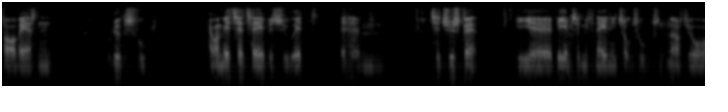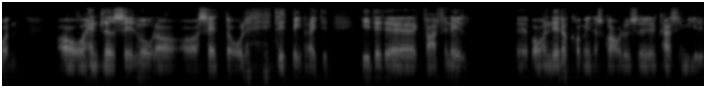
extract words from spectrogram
for at være sådan ulykkesfugl. Han var med til at tabe 7-1 øh, til Tyskland i øh, VM-semifinalen i 2014, og han lavede selvmål og, og satte dårligt det ben rigtigt i det der kvartfinale, øh, hvor han netop kom ind og skulle afløse Casemiro.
